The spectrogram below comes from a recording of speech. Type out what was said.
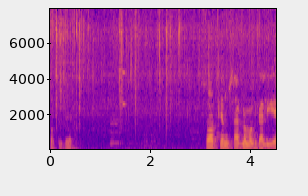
पक जाए। स्वाद के अनुसार नमक डालिए।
